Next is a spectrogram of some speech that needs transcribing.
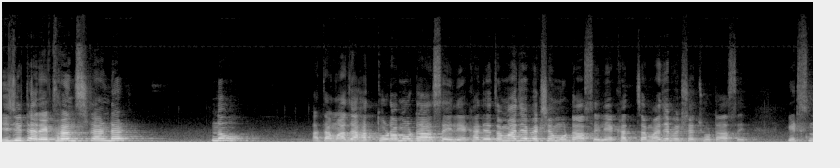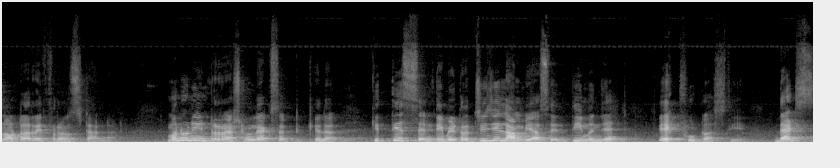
Is it a reference standard no आता माझा हात थोडा मोठा असेल एखाद्याचा माझ्यापेक्षा मोठा असेल एखाद्याचा माझ्यापेक्षा छोटा असेल it's not a reference standard म्हणून इंटरनॅशनल ॲक्सेप्ट केलं की तीस सेंटीमीटरची जी लांबी असेल ती म्हणजे एक फूट असते. दॅट्स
